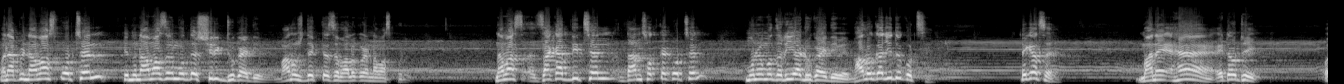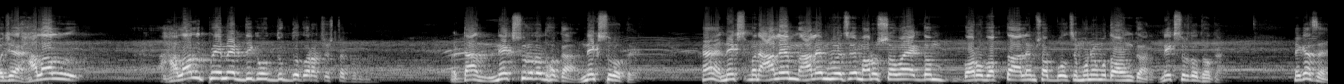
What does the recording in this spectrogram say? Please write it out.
মানে আপনি নামাজ পড়ছেন, কিন্তু নামাজের মধ্যে শিরিক ঢুকাই দিবে। মানুষ দেখতেছে ভালো করে নামাজ পড়ে। নামাজ জাকাত দিচ্ছেন, দান সৎকা করছেন, মনের মধ্যে রিয়া ঢুকাই দেবে। ভালো কাজই তো করছে। ঠিক আছে? মানে হ্যাঁ এটাও ঠিক। ওই যে হালাল হালাল প্রেমের দিকে উদ্বুদ্ধ করার চেষ্টা করবে। ডান নেক্সট সুরতে ধোকা নেক্সট সুরতে হ্যাঁ নেক্সট মানে আলেম আলেম হয়েছে। মানুষ সবাই একদম বড় বক্তা, আলেম সব বলছে, মনের মধ্যে অহংকার। নেক্সট সুরতে ধোকা ঠিক আছে?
